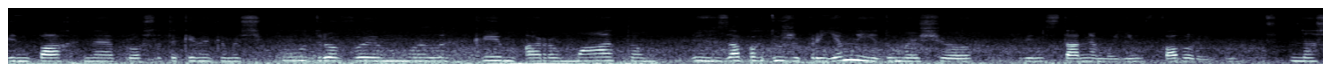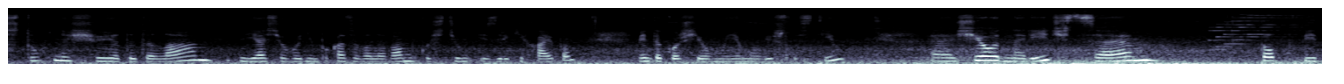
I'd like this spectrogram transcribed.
Він пахне просто таким якимось пудровим, легким ароматом. Запах дуже приємний. Я думаю, що він стане моїм фаворитом. Наступне, що я додала, я сьогодні показувала вам костюм із Рікі Хайпа. Він також є в моєму вішлисті. Е, Ще одна річ це топ від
